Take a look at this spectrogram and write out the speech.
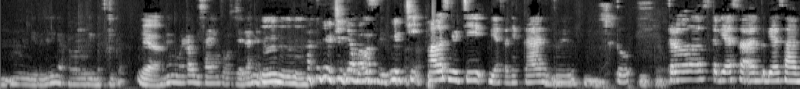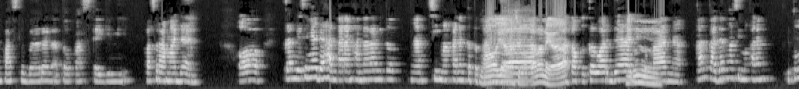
Hmm, Iya. Karena mereka lebih sayang sama sejadahnya. Hmm. Nyucinya males gitu. Nyuci, males nyuci biasanya kan gitu. Tuh. Terus kebiasaan-kebiasaan pas lebaran atau pas kayak gini, pas Ramadan. Oh, kan biasanya ada hantaran-hantaran itu ngasih makanan ke tetangga Oh ya ngasih makanan ya. atau ke keluarga Mm-mm. gitu kan. Nah, kan kadang ngasih makanan itu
